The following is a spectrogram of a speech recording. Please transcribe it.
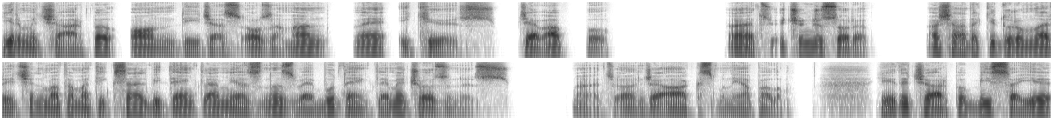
20 çarpı 10 diyeceğiz o zaman ve 200. Cevap bu. Evet, üçüncü soru. Aşağıdaki durumlar için matematiksel bir denklem yazınız ve bu denklemi çözünüz. Evet, önce a kısmını yapalım. 7 çarpı bir sayı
